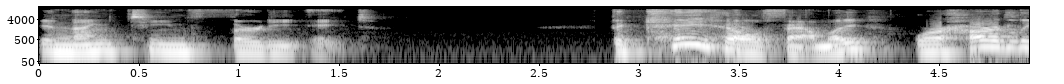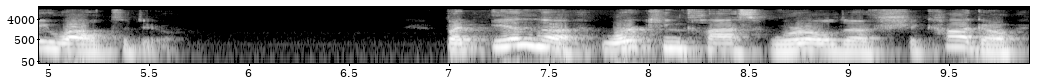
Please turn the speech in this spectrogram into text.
in 1938. The Cahill family were hardly well to do. But in the working class world of Chicago,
